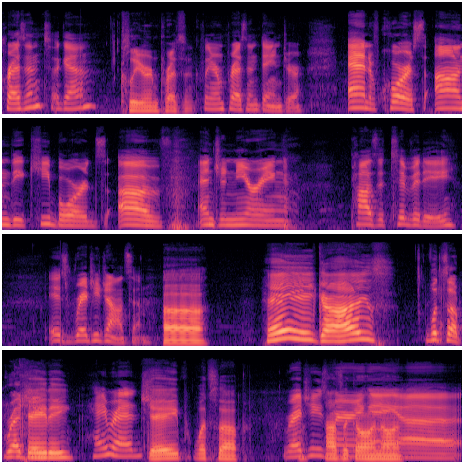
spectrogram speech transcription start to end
Present again, Clear and present. clear and present danger. And of course, on the keyboards of engineering positivity is Reggie Johnson. Uh, hey guys, What's up, Reggie? Katie, Hey, Reg. Gabe, what's up? Reggie's How's it wearing going a on? uh,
